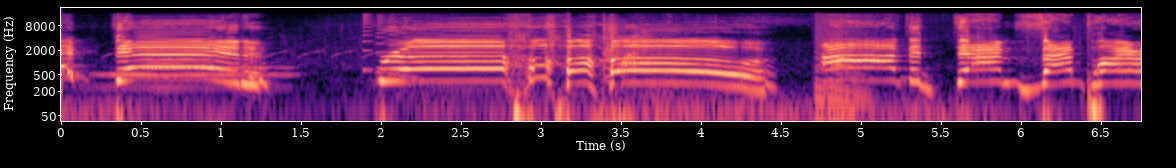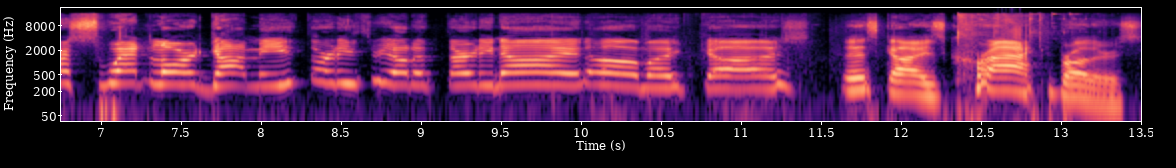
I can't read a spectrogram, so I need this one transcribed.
I'm dead! Bro! Ah! The damn vampire sweat lord got me! 33 out of 39! Oh my gosh! This guy's cracked, brothers.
